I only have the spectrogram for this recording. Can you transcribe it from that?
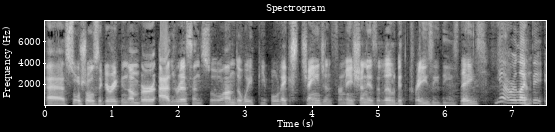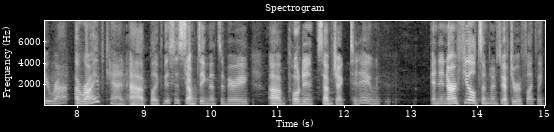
uh, social security number address and so on the way people exchange information is a little bit crazy these days Yeah, or like And- the Ira- ArriveCan app. Like this is something that's a very uh, potent subject today. And in our field, sometimes we have to reflect like,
